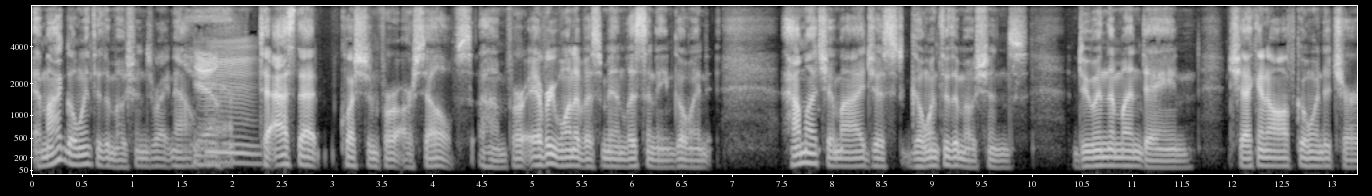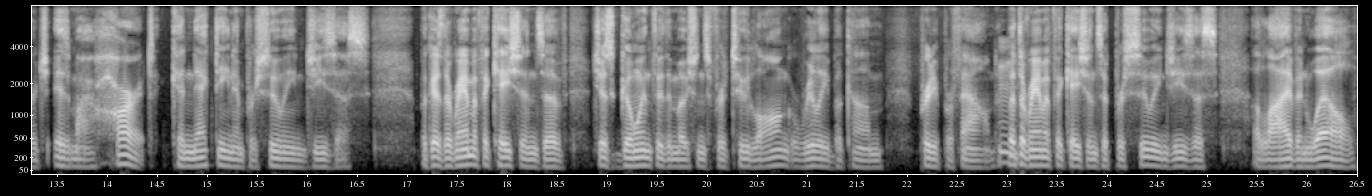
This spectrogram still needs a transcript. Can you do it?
am I going through the motions right now? Yeah. Mm. To ask that question for ourselves, um, for every one of us men listening, going, how much am I just going through the motions, doing the mundane, checking off going to church? Is my heart connecting and pursuing Jesus? Because the ramifications of just going through the motions for too long really become pretty profound. Mm. But the ramifications of pursuing Jesus alive and well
